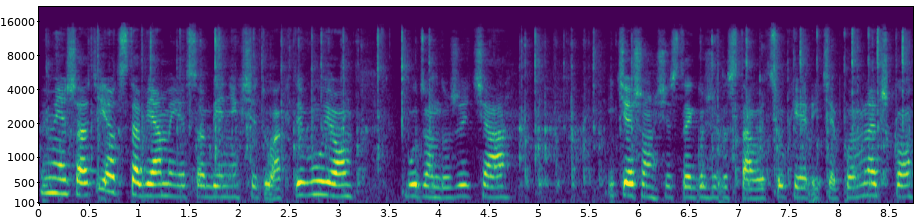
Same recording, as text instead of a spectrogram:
wymieszać i odstawiamy je sobie, niech się tu aktywują, budzą do życia i cieszą się z tego, że dostały cukier i ciepłe mleczko.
